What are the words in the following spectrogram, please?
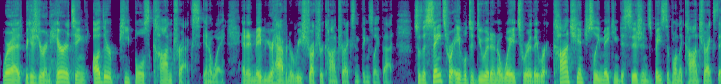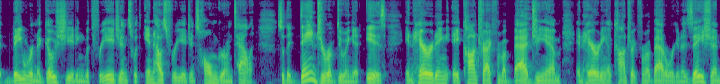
Whereas because you're inheriting other people's contracts in a way, and then maybe you're having to restructure contracts and things like that. So the Saints were able to do it in a way to where they were conscientiously making decisions based upon the contracts that they were negotiating with free agents, with in-house free agents, homegrown talent. So the danger of doing it is inheriting a contract from a bad GM, inheriting a contract from a bad organization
